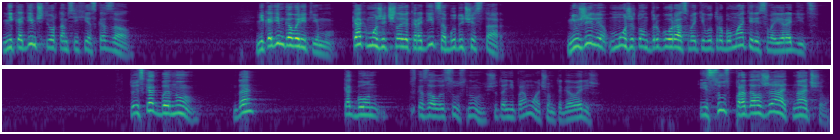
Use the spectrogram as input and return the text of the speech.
Никодим в 4 стихе сказал, Никодим говорит ему, как может человек родиться, будучи стар? Неужели может он в другой раз войти в утробу матери своей и родиться? То есть как бы, ну, да? Как бы он сказал Иисус, ну, что-то я не пойму, о чем ты говоришь. Иисус продолжать начал.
